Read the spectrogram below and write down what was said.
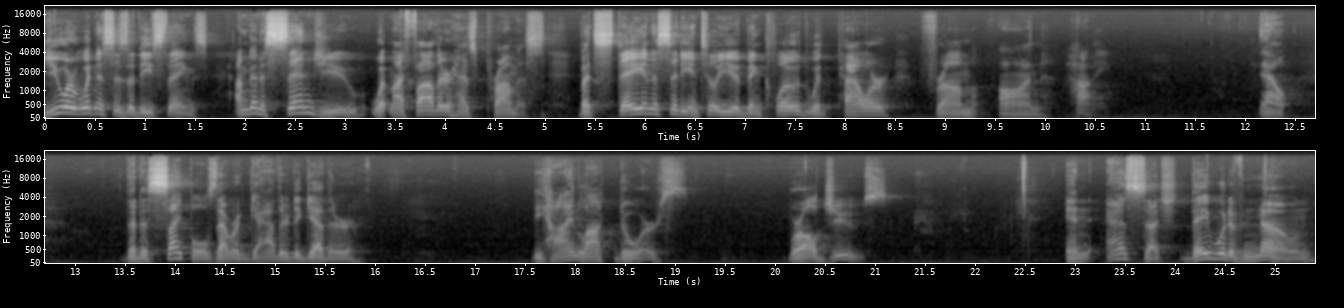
You are witnesses of these things. I'm going to send you what my Father has promised, but stay in the city until you have been clothed with power from on high. Now, the disciples that were gathered together behind locked doors were all Jews. And as such, they would have known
